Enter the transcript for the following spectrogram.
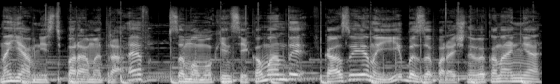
Наявність параметра F в самому кінці команди вказує на її беззаперечне виконання.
